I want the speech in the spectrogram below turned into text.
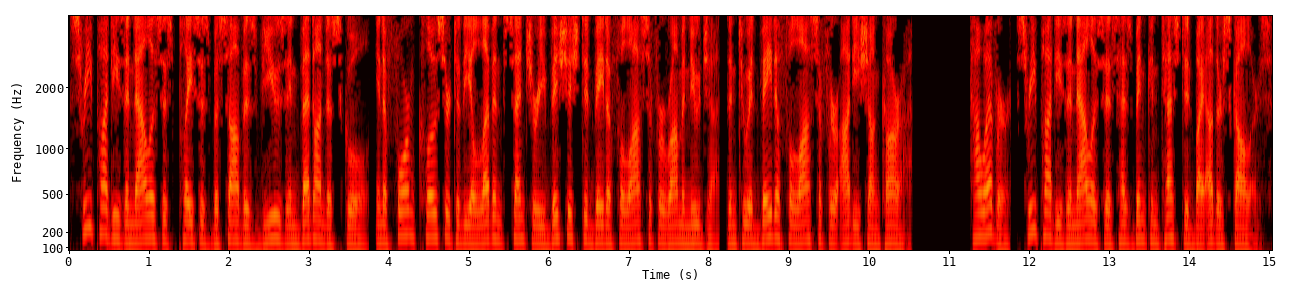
Sripati's analysis places Basava's views in Vedanta school, in a form closer to the 11th-century Vishishtadvaita philosopher Ramanuja, than to Advaita philosopher Adi Shankara. However, Sripati's analysis has been contested by other scholars.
